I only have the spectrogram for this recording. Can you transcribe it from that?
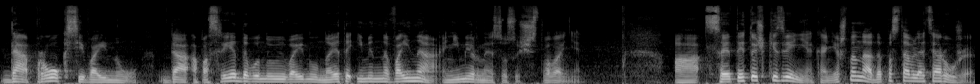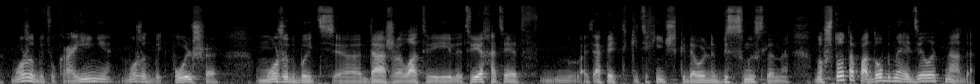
Да, прокси-войну, да, опосредованную войну, но это именно война, а не мирное сосуществование. А с этой точки зрения, конечно, надо поставлять оружие. Может быть Украине, может быть Польше, может быть э, даже Латвии и Литве, хотя это опять-таки технически довольно бессмысленно. Но что-то подобное делать надо.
